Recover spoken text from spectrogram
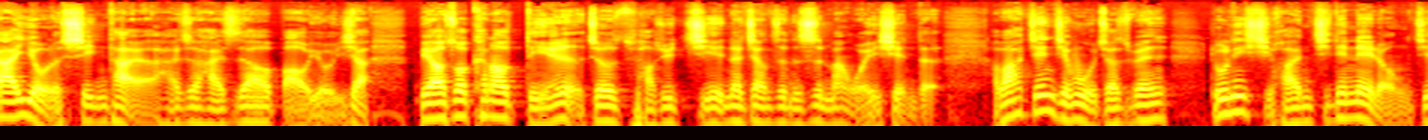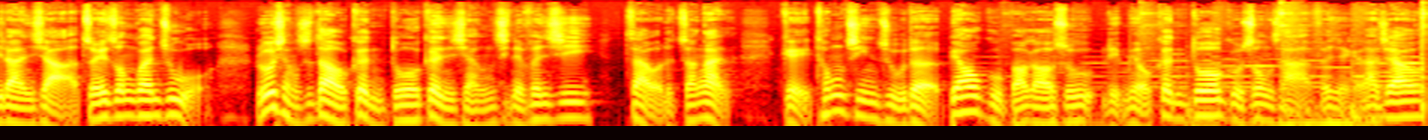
该有的心态啊，还是还是要保有一下，不要说看到跌了就跑去接，那这样真的是蛮危险的，好吧？今天节目就到这边，如果你喜欢今天内容，记得按下追踪关注我。如果想知道更多更详细的分析，在我的专案《给通勤族的标股报告书》里面有更多股种茶分享给大家哦。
